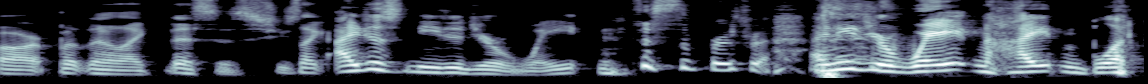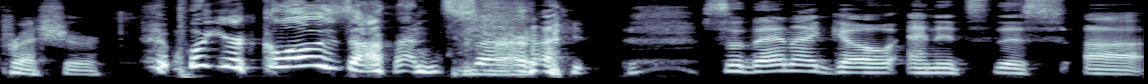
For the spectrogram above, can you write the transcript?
are but they're like, This is she's like, I just needed your weight. this is the first I need your weight and height and blood pressure. Put your clothes on, sir. Right. So then I go and it's this uh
